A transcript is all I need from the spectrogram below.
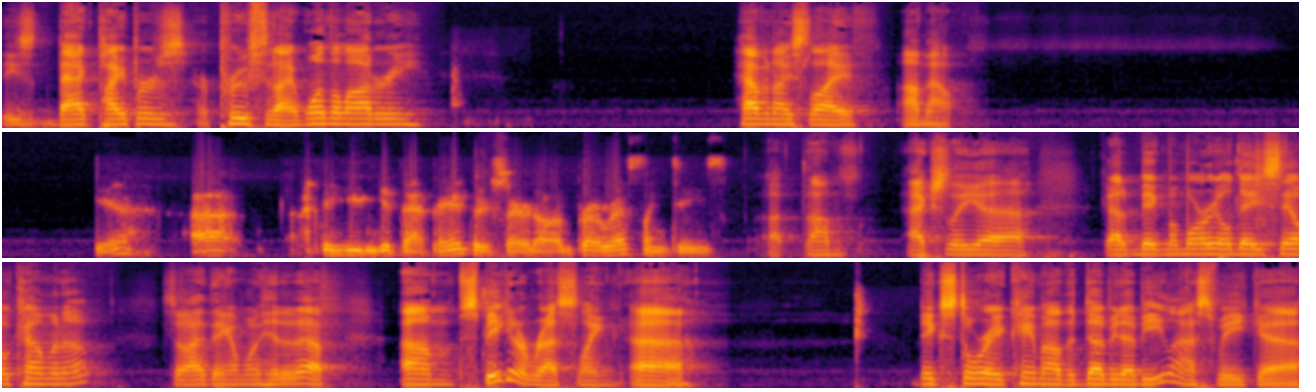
These bagpipers are proof that I won the lottery. Have a nice life. I'm out. Yeah. Uh, I think you can get that Panther shirt on Pro Wrestling Tees. Uh, I'm actually uh, got a big Memorial Day sale coming up, so I think I'm going to hit it up. Um, speaking of wrestling, uh, big story came out of the WWE last week. Uh,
